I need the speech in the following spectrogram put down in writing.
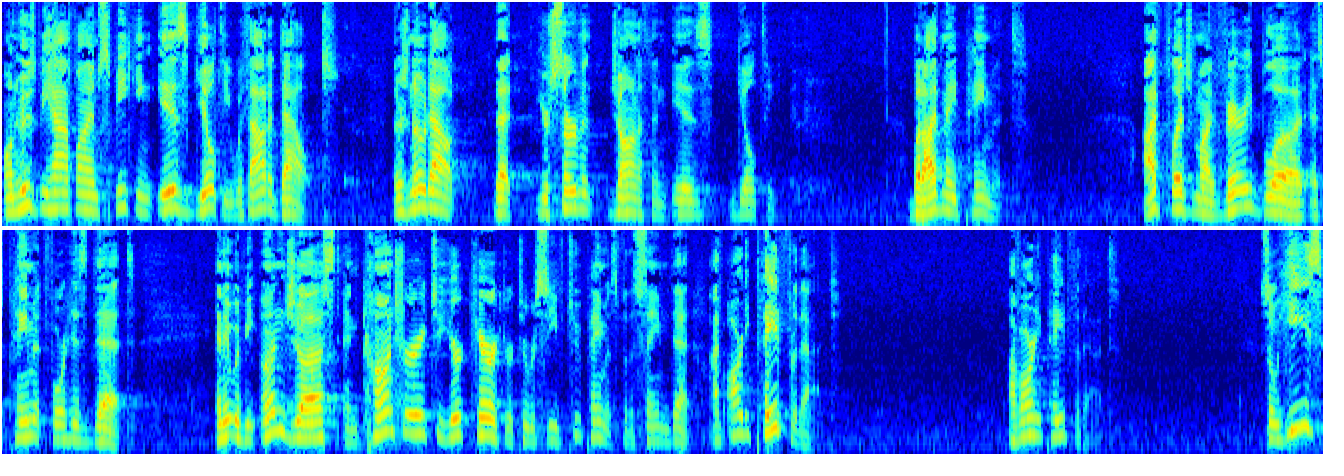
on whose behalf I am speaking is guilty without a doubt. There's no doubt that your servant Jonathan is guilty. But I've made payment. I've pledged my very blood as payment for his debt. And it would be unjust and contrary to your character to receive two payments for the same debt. I've already paid for that. I've already paid for that. So he's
